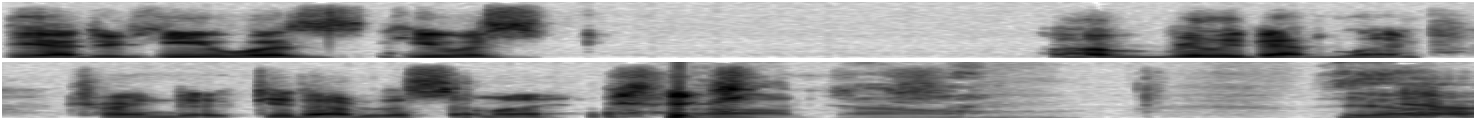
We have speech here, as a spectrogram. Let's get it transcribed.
Yeah, dude, he was he was a really bad limp trying to get out of the semi. oh no. Yeah. Yeah.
